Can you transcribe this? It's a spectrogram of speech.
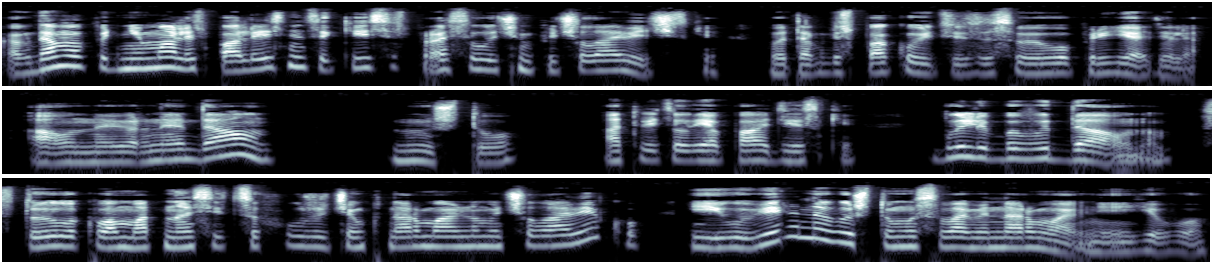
Когда мы поднимались по лестнице, Кейси спросил очень по-человечески. «Вы так беспокоитесь за своего приятеля, а он, наверное, даун?» «Ну и что?» — ответил я по-одесски. «Были бы вы дауном, стоило к вам относиться хуже, чем к нормальному человеку? И уверены вы, что мы с вами нормальнее его?»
